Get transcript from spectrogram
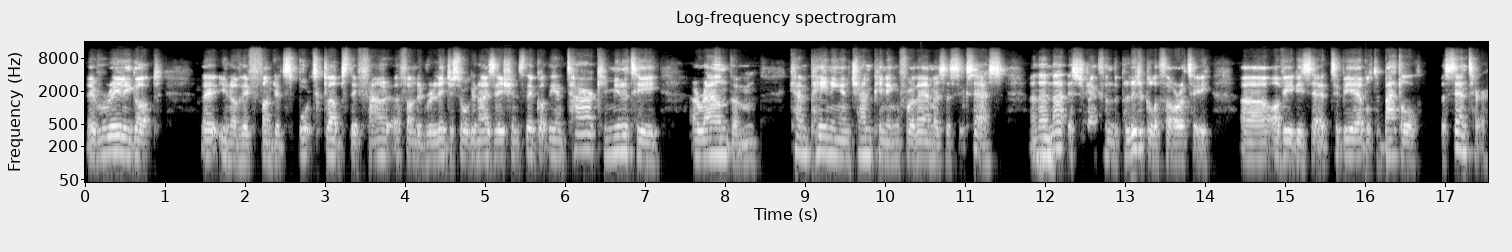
They've really got, they, you know, they've funded sports clubs, they've found, uh, funded religious organizations, they've got the entire community around them campaigning and championing for them as a success. And then mm-hmm. that has strengthened the political authority uh, of EDZ to be able to battle the center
